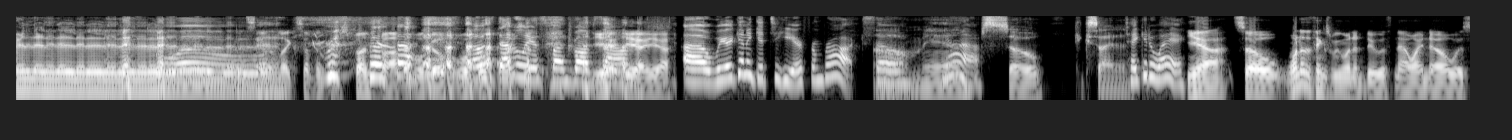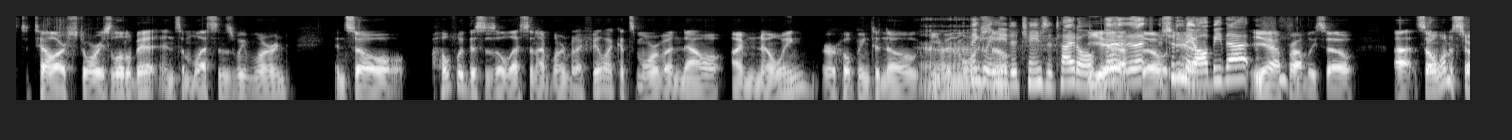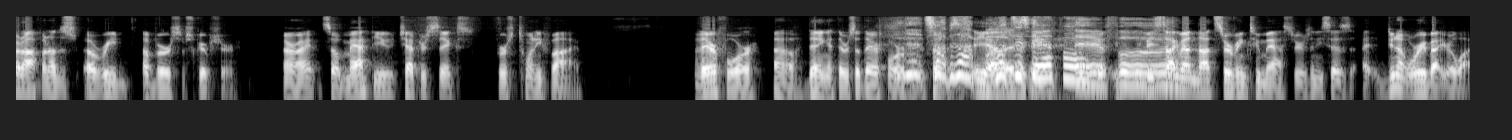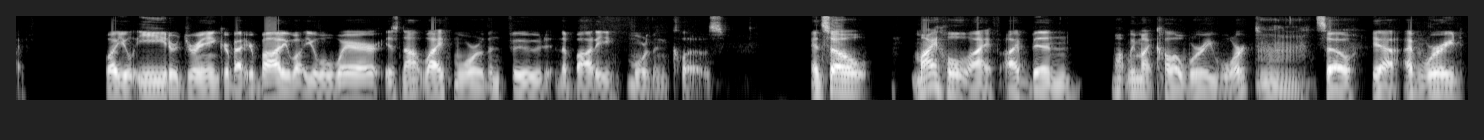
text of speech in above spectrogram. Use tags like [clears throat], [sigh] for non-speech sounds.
sounded like something from [laughs] SpongeBob. But we'll go. [laughs] We'll That was for definitely a. SpongeBob Yeah, sound. yeah, yeah. Uh, we're going to get to hear from Brock. So oh man, yeah. So excited. take it away. Yeah. So one of the things we want to do with Now I Know is to tell our stories a little bit and some lessons we've learned. And so hopefully this is a lesson I've learned, but I feel like it's more of a now I'm knowing or hoping to know even Ah. more. I think we so. need to change the title. Yeah, Th- th- so, shouldn't they all be that? yeah, probably so. Uh, so I want to start off, and I'll just I'll read a verse of scripture. All right. So Matthew chapter six, verse twenty-five. Therefore, oh dang it, there's a therefore. [gasps] It's Stop, a- stop. yeah, What's that's it there for? but He's talking about not serving two masters, and he says, "Do not worry about your life, what you'll eat or drink, or about your body, what you will wear. Is not life more than food, and the body more than clothes?" And so, my whole life, I've been what we might call a worry wart. Mm. So yeah, I've worried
